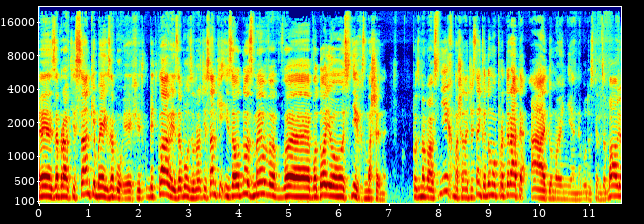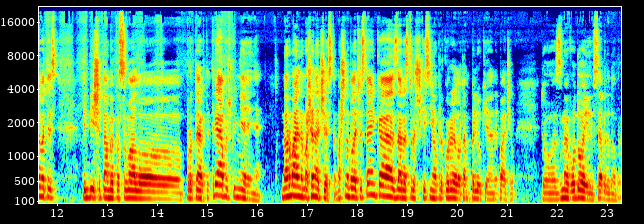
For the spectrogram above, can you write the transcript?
е, забрав ті санки, бо я їх забув. Я їх відклав і забув, забрав ті санки і заодно змив е, водою сніг з машини. Позмивав сніг, машина чистенька, думав протирати. Ай, думаю, ні, не буду з тим забавлюватись. Тим більше там би пасувало протерти тряпочку. Ні, ні, ні. Нормальна машина чиста. Машина була чистенька, зараз трошечки снігом прикурило, там пилюки я не бачив. То змив водою і все буде добре.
